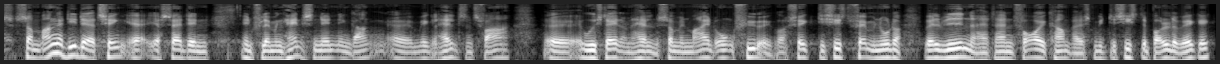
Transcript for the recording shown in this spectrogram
Så, mange af de der ting, jeg, jeg satte en, en Flemming Hansen ind en gang, øh, Mikkel Hansens far, øh, ude i stadionhallen, som en meget ung fyr, ikke? Også, ikke? De sidste fem minutter, velvidende, at han forrige kamp havde smidt de sidste bolde væk, ikke?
